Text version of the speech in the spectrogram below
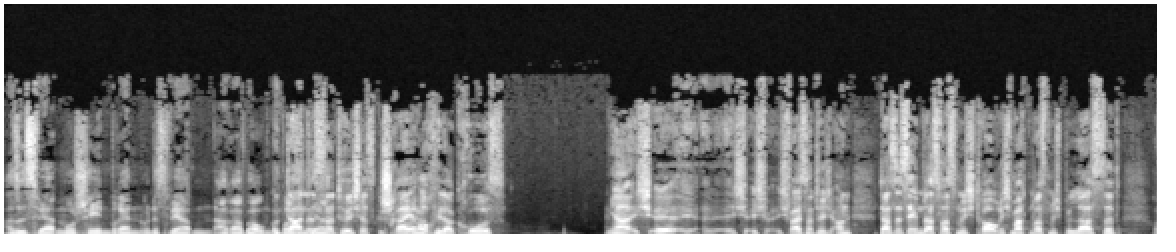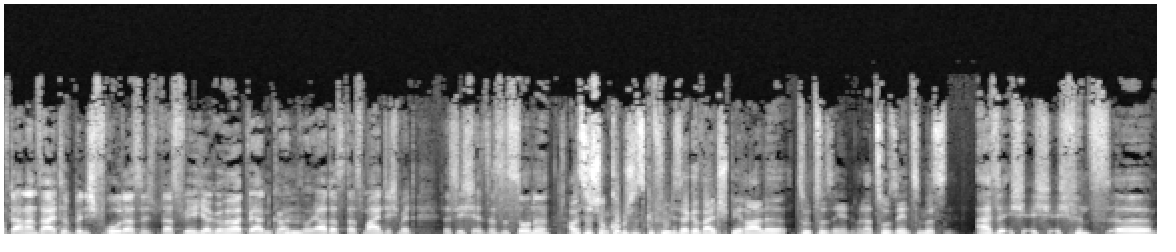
Also es werden Moscheen brennen und es werden Araber umgebracht werden. Und dann ist natürlich das Geschrei ja. auch wieder groß. Ja, ich, äh, ich, ich, ich weiß natürlich auch nicht. Das ist eben das, was mich traurig macht und was mich belastet. Auf der anderen Seite bin ich froh, dass ich, dass wir hier gehört werden können. Mhm. So, ja, das, das meinte ich mit, dass ich, das ist so eine. Aber es ist schon ein komisches Gefühl, dieser Gewaltspirale zuzusehen oder zusehen zu müssen. Also ich, ich, ich finde es. Äh,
